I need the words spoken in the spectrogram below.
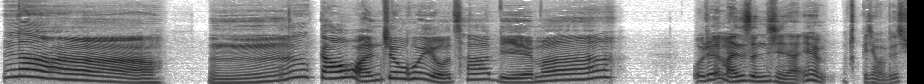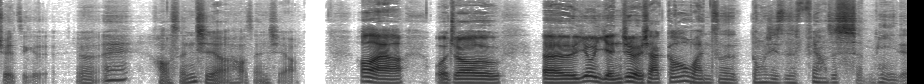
那嗯，睾丸就会有差别吗？我觉得蛮神奇的，因为毕竟我不是学这个的。嗯，哎，好神奇啊，好神奇啊！后来啊，我就呃，又研究一下睾丸这个东西是非常之神秘的。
